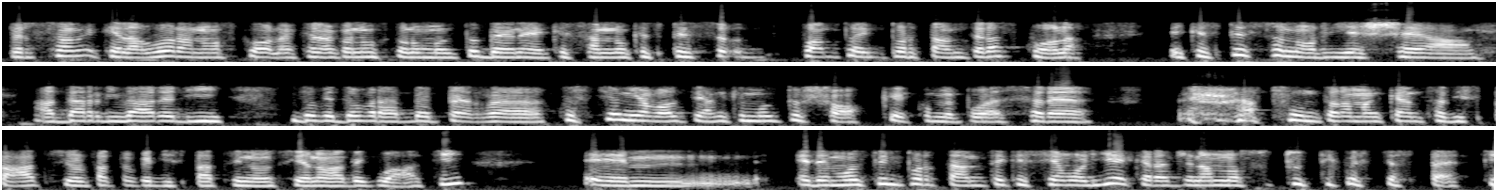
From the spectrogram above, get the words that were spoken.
persone che lavorano a scuola, che la conoscono molto bene e che sanno che spesso quanto è importante la scuola e che spesso non riesce a, ad arrivare di dove dovrebbe per uh, questioni a volte anche molto sciocche come può essere appunto la mancanza di spazio, il fatto che gli spazi non siano adeguati. E, ehm, ed è molto importante che siamo lì e che ragioniamo su tutti questi aspetti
